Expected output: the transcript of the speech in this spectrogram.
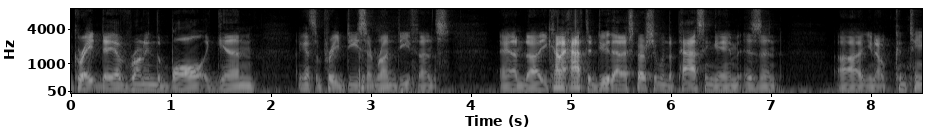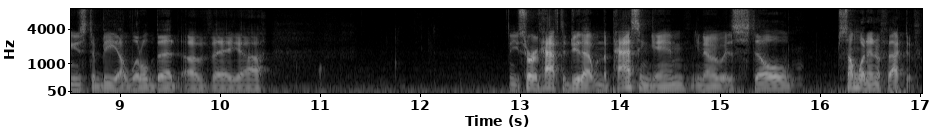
great day of running the ball again against a pretty decent run defense, and uh, you kind of have to do that, especially when the passing game isn't, uh, you know, continues to be a little bit of a. Uh, you sort of have to do that when the passing game, you know, is still somewhat ineffective.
